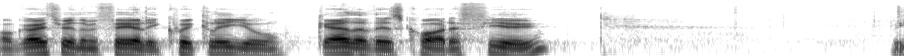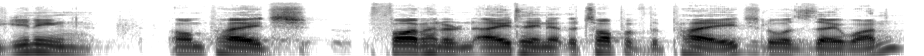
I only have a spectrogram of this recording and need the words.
I'll go through them fairly quickly. You'll gather there's quite a few. Beginning on page 518 at the top of the page, Lord's Day 1,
